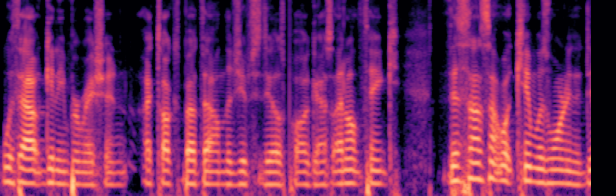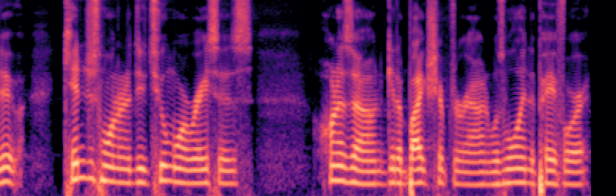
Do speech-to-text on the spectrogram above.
without getting permission. I talked about that on the Gypsy Tales podcast. I don't think this that's not what Ken was wanting to do. Ken just wanted to do two more races on his own, get a bike shipped around, was willing to pay for it,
